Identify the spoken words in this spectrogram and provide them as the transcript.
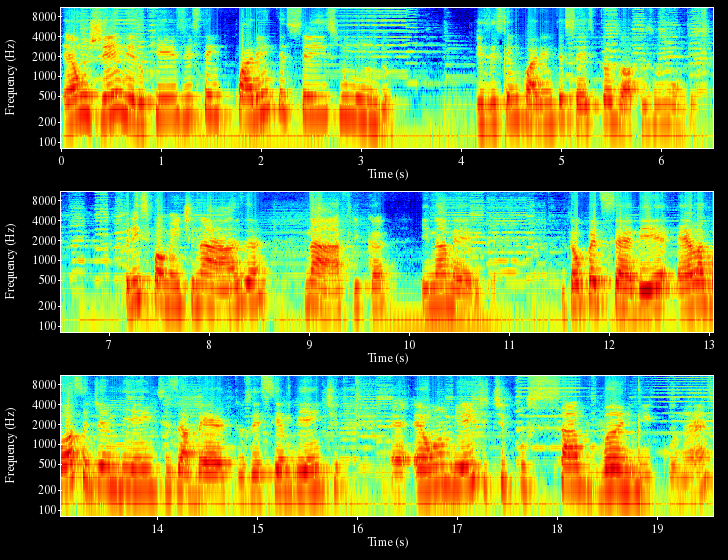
É um gênero que existem 46 no mundo. Existem 46 prosófilos no mundo, principalmente na Ásia, na África e na América. Então percebe, ela gosta de ambientes abertos, esse ambiente é, é um ambiente tipo savânico, né?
